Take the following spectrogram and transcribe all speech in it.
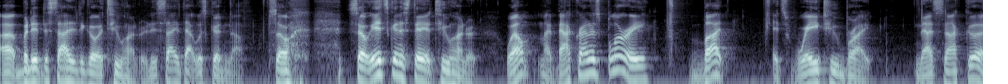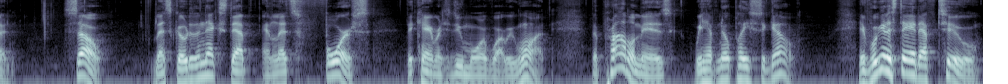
uh, but it decided to go at 200. It decided that was good enough. So, so it's going to stay at 200. Well, my background is blurry, but it's way too bright. That's not good. So let's go to the next step and let's force the camera to do more of what we want. The problem is we have no place to go. If we're going to stay at f2,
